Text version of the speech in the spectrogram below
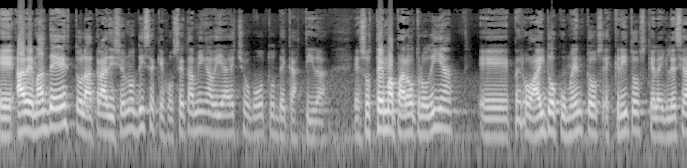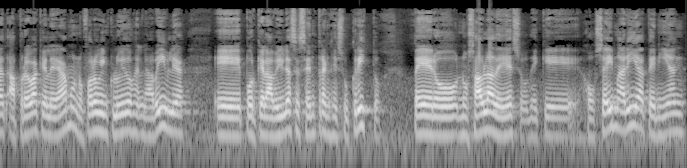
Eh, además de esto, la tradición nos dice que José también había hecho votos de castidad. Eso es tema para otro día, eh, pero hay documentos escritos que la iglesia aprueba que leamos, no fueron incluidos en la Biblia, porque la Biblia se centra en Jesucristo, pero nos habla de eso, de que José y María tenían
